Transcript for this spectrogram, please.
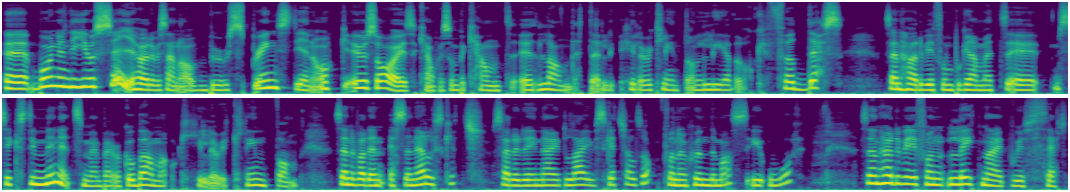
Eh, Born in the USA hörde vi sen av Bruce Springsteen och USA är kanske som bekant eh, landet där Hillary Clinton lever och föddes. Sen hörde vi från programmet eh, 60 minutes med Barack Obama och Hillary Clinton. Sen var det en SNL-sketch, Saturday Night Live-sketch alltså, från den 7 mars i år. Sen hörde vi från Late Night with Seth,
